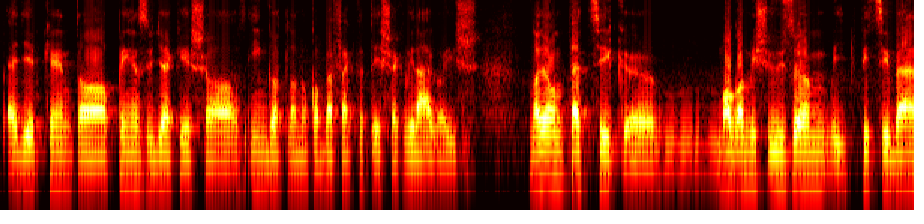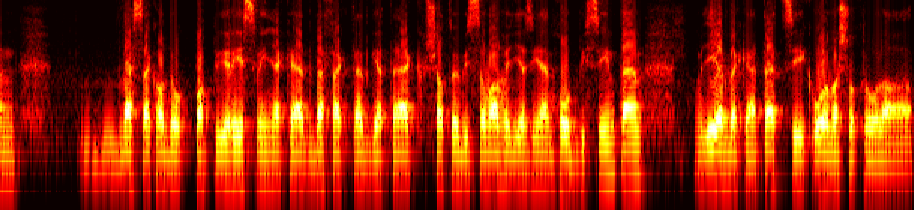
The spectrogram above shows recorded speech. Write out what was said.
Egyébként a pénzügyek és az ingatlanok, a befektetések világa is nagyon tetszik, magam is űzöm, így piciben, veszek, adok papír részvényeket, befektetgetek, stb. Szóval, hogy ez ilyen hobbi szinten hogy érdekel, tetszik, olvasok róla a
